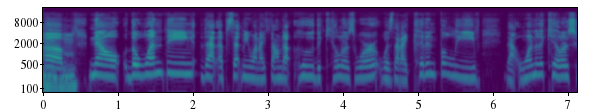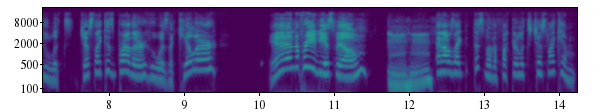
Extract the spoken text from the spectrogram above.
Um, now, the one thing that upset me when I found out who the killers were was that I couldn't believe that one of the killers who looks just like his brother, who was a killer in a previous film, Mm-hmm. and I was like, this motherfucker looks just like him.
